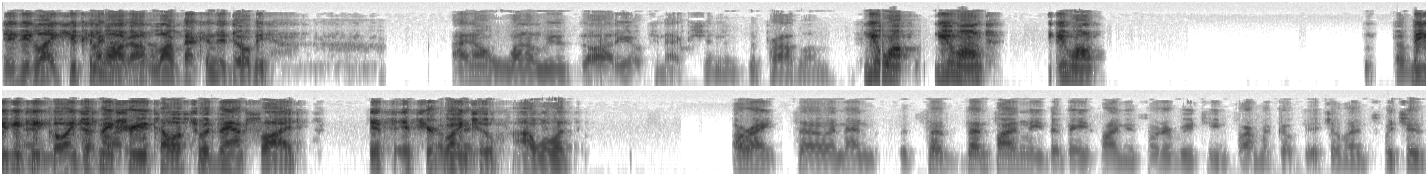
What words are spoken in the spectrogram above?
If you'd like, you can log out and log back into Adobe. I don't want to lose the audio connection is the problem. You won't. You won't. You won't. Okay. But you can keep going. Just make sure you tell us to advance slide if, if you're okay. going to. Uh, we'll, all right, so and then so then finally the baseline is sort of routine pharmacovigilance, which is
